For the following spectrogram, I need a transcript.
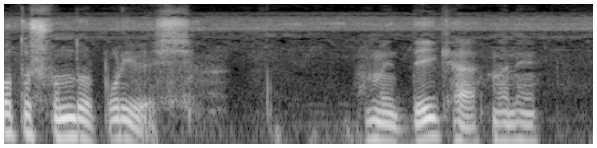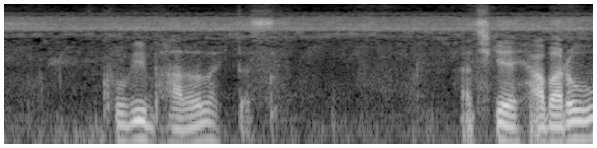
কত সুন্দর পরিবেশ। আমি দেখা মানে খুবই ভালো লাগতেছে। আজকে আবারও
